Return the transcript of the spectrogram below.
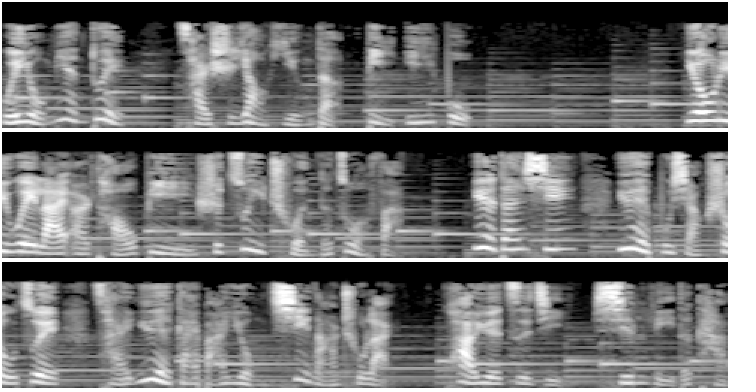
唯有面对，才是要赢的第一步。”忧虑未来而逃避是最蠢的做法，越担心越不想受罪，才越该把勇气拿出来，跨越自己心里的坎。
